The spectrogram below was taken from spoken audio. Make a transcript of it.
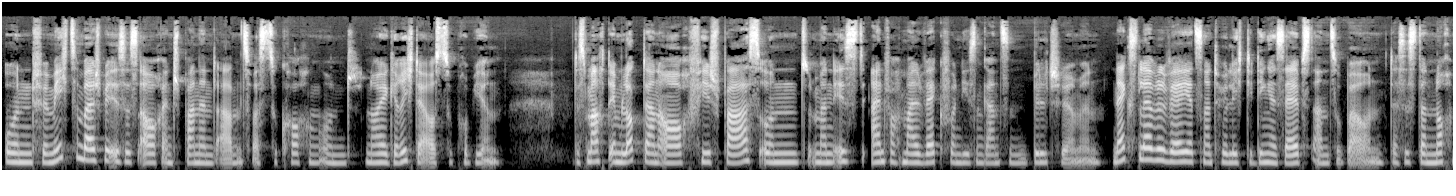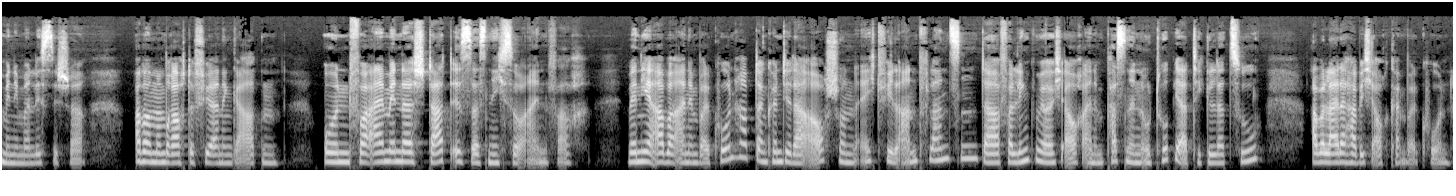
Und für mich zum Beispiel ist es auch entspannend, abends was zu kochen und neue Gerichte auszuprobieren. Das macht im Lockdown auch viel Spaß und man ist einfach mal weg von diesen ganzen Bildschirmen. Next Level wäre jetzt natürlich, die Dinge selbst anzubauen. Das ist dann noch minimalistischer. Aber man braucht dafür einen Garten. Und vor allem in der Stadt ist das nicht so einfach. Wenn ihr aber einen Balkon habt, dann könnt ihr da auch schon echt viel anpflanzen. Da verlinken wir euch auch einen passenden Utopia-Artikel dazu. Aber leider habe ich auch keinen Balkon.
